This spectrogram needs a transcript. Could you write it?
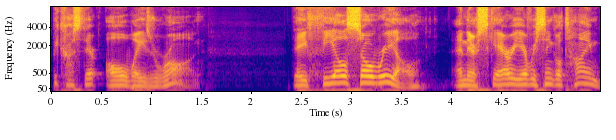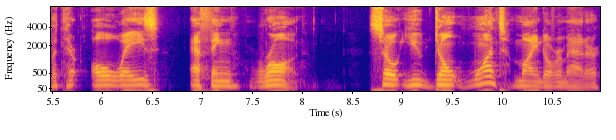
because they're always wrong. They feel so real and they're scary every single time, but they're always effing wrong. So you don't want mind over matter.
